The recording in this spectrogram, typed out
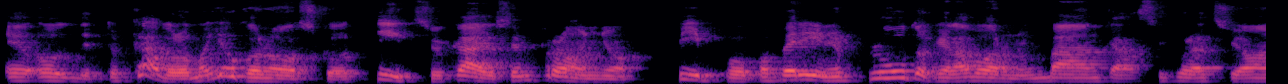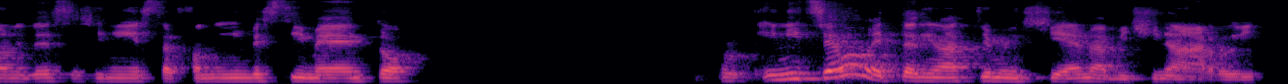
e ho detto, cavolo, ma io conosco Tizio, Caio, Sempronio, Pippo, Paperino e Pluto che lavorano in banca, assicurazioni, destra, sinistra, fondi di investimento. Iniziamo a metterli un attimo insieme, avvicinarli.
